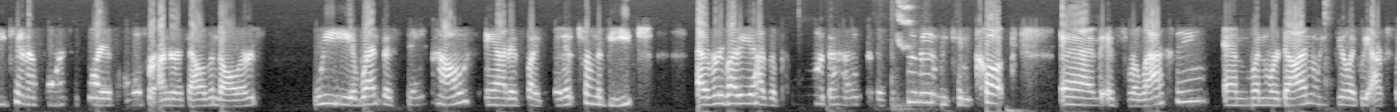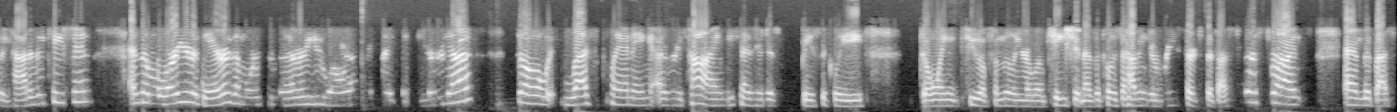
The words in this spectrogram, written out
we can afford to fly us all for under a thousand dollars. We rent the same house, and it's like minutes from the beach. Everybody has a pool at the house that swim in. We can cook, and it's relaxing. And when we're done, we feel like we actually had a vacation. And the more you're there, the more familiar you are with like the area. So less planning every time because you're just basically going to a familiar location as opposed to having to research the best restaurants and the best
